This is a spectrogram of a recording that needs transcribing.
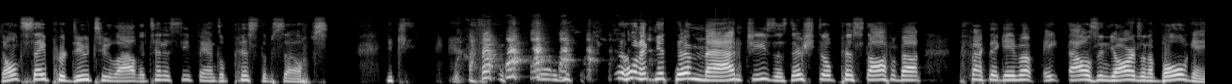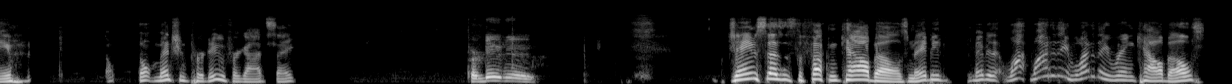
Don't say Purdue too loud. The Tennessee fans will piss themselves. You can't, I don't want to get them mad. Jesus, they're still pissed off about the fact they gave up 8,000 yards in a bowl game. Don't, don't mention Purdue, for God's sake. Purdue. do. James says it's the fucking cowbells. Maybe, maybe that. Why, why do they? Why do they ring cowbells?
